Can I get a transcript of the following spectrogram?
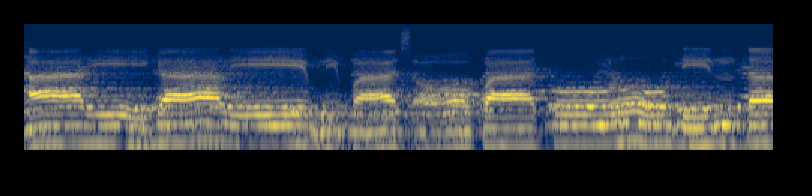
Ari galib nipas opat puluh dinten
